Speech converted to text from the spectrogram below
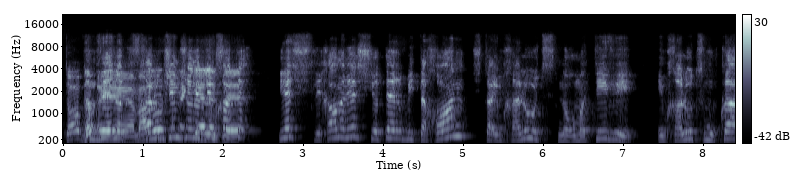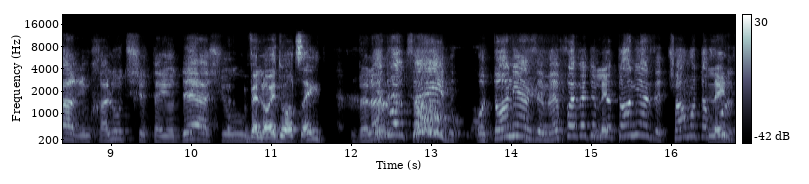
טוב, גם אה, אמרנו חלוצים שנגיע לזה. יותר... יש, סליחה עומר, יש יותר ביטחון שאתה עם חלוץ נורמטיבי, עם חלוץ מוכר, עם חלוץ שאתה יודע שהוא... ולא אדוארד סעיד. ולא אדוארד סעיד, או טוני הזה, מאיפה הבאתם את הטוני הזה? 900 ל- אחוז.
